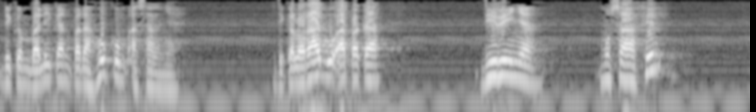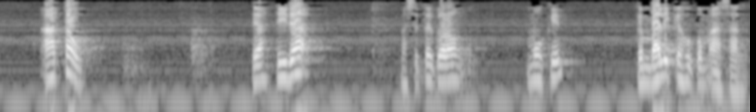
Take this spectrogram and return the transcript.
dikembalikan pada hukum asalnya. Jadi kalau ragu apakah dirinya musafir atau ya tidak masih tergolong mungkin kembali ke hukum asal.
